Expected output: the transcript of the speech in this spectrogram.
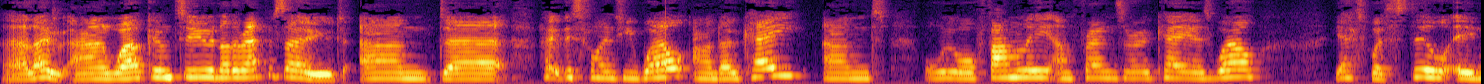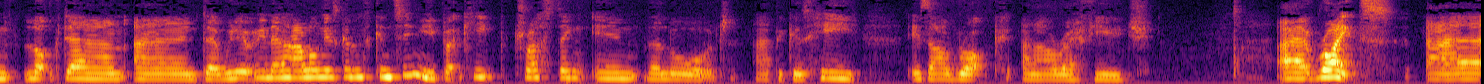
Hello and welcome to another episode. And uh, hope this finds you well and okay, and all your family and friends are okay as well. Yes, we're still in lockdown, and uh, we don't really know how long it's going to continue. But keep trusting in the Lord uh, because He is our rock and our refuge. Uh, right, uh,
